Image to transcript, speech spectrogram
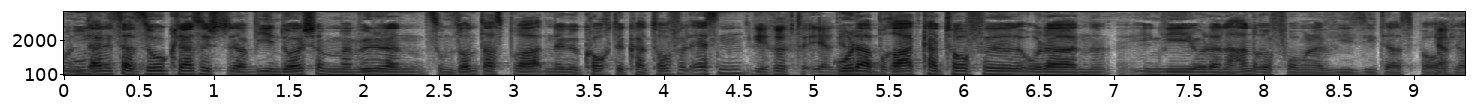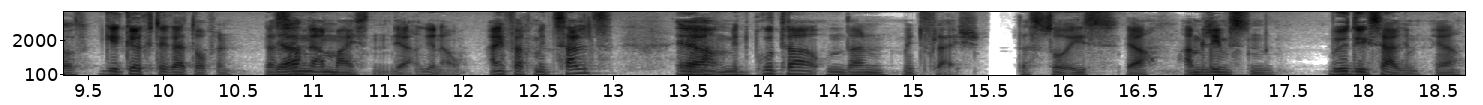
Und, und dann ist das so klassisch wie in Deutschland, man würde dann zum Sonntagsbraten eine gekochte Kartoffel essen. Gekochte, ja, genau. Oder Bratkartoffel oder irgendwie oder eine andere Form. Oder wie sieht das bei ja, euch aus? Gekochte Kartoffeln. Das Ja? sind am meisten, ja, genau. Einfach mit Salz, Ja. ja. mit Butter und dann mit Fleisch. Das so ist, ja, am liebsten, würde ich sagen, ja,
